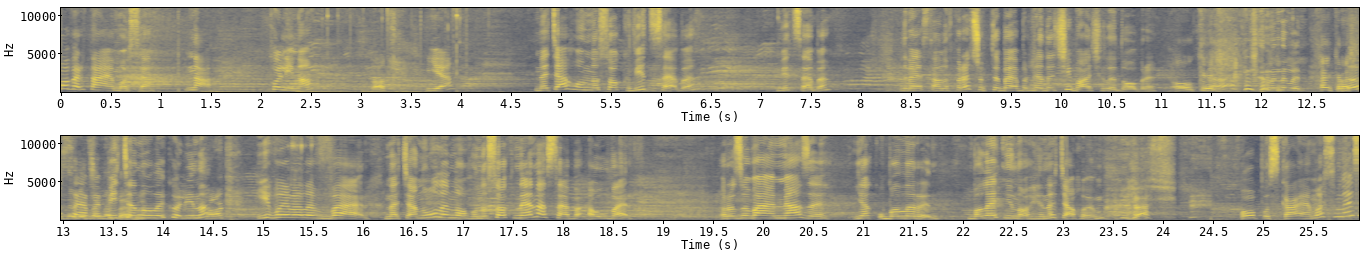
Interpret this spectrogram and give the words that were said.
Повертаємося на коліна. Так. Є. Натягуємо носок від себе. Від себе. Давай я стану вперед, щоб тебе глядачі бачили добре. Окей. Видно. Хай краще До дивляться себе на тебе. підтягнули коліна Так. і вивели вверх. Натягнули ногу, носок не на себе, а уверх. Розвиваємо м'язи, як у балерин. Балетні ноги натягуємо. Раз. Опускаємось вниз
